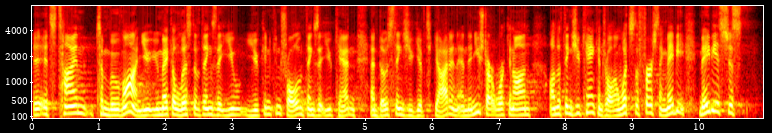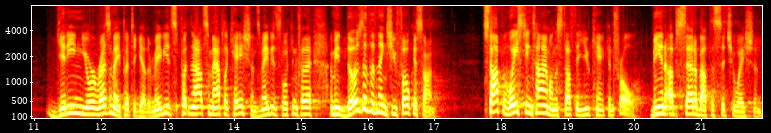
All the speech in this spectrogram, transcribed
It's time to move on. You, you make a list of things that you, you can control and things that you can't, and, and those things you give to God, and, and then you start working on, on the things you can control. And what's the first thing? Maybe, maybe it's just getting your resume put together. Maybe it's putting out some applications. Maybe it's looking for that. I mean, those are the things you focus on. Stop wasting time on the stuff that you can't control, being upset about the situation.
